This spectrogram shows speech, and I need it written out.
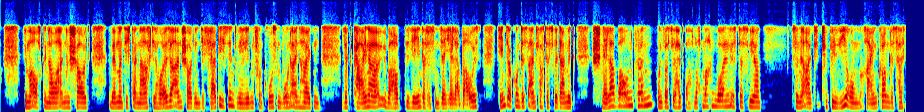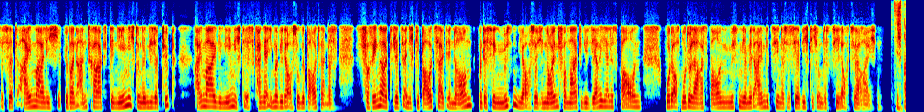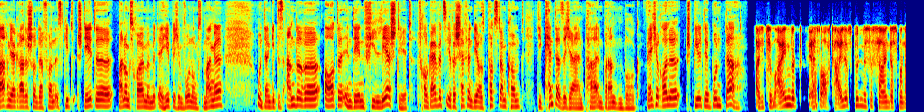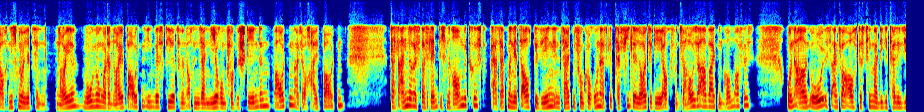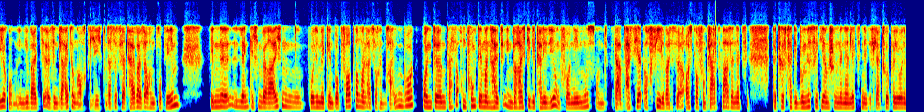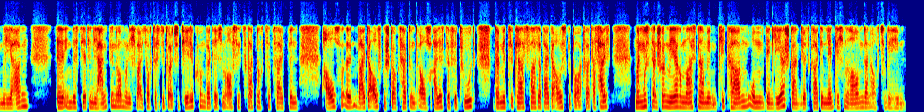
immer auch genauer angeschaut. Wenn man sich danach die Häuser anschaut, wenn sie fertig sind, wir reden von großen Wohneinheiten, wird keiner überhaupt sehen, dass es ein serieller Bau ist. Hintergrund ist einfach, dass wir damit schneller bauen können und was wir halt auch noch machen wollen, ist, dass wir so eine Art Typisierung reinkommen. Das heißt, es wird einmalig über einen Antrag genehmigt und wenn dieser Typ einmal genehmigt ist, kann ja immer wieder auch so gebaut werden. Das verringert letztendlich die Bauzeit enorm und deswegen müssen wir auch solche neuen Formate wie serielles Bauen oder auch modulares Bauen müssen wir mit einbeziehen. Das ist sehr wichtig, um das Ziel auch zu erreichen. Sie sprachen ja gerade schon davon, es gibt Städte, Ballungsräume mit erheblichem Wohnungsmangel und dann gibt es andere Orte, in denen viel leer steht. Frau Geiwitz, Ihre Chefin, die aus Potsdam kommt, die kennt da sicher ein paar in Brandenburg. Welche Rolle spielt der Bund da? Also zum einen wird erstmal auch Teil des Bündnisses sein, dass man auch nicht nur jetzt in neue Wohnungen oder neue Bauten investiert, sondern auch in Sanierung von bestehenden Bauten, also auch Altbauten. Das andere ist, was ländlichen Raum betrifft, das hat man jetzt auch gesehen in Zeiten von Corona. Es gibt ja viele Leute, die auch von zu Hause arbeiten im Homeoffice. Und A und O ist einfach auch das Thema Digitalisierung. Inwieweit sind Leitungen auch gelegt? Und das ist ja teilweise auch ein Problem in äh, ländlichen Bereichen, sowohl in Mecklenburg-Vorpommern als auch in Brandenburg. Und ähm, das ist auch ein Punkt, den man halt im Bereich Digitalisierung vornehmen muss. Und da passiert auch viel. Was äh, Ausbau von Glasfasernetz betrifft, hat die Bundesregierung schon in der letzten Legislaturperiode Milliarden äh, investiert in die Hand genommen. Und ich weiß auch, dass die Deutsche Telekom, bei der ich im Aufsichtsrat noch zurzeit bin, auch äh, weiter aufgestockt hat und auch alles dafür tut, damit Glasfaser weiter ausgebaut wird. Das heißt, man muss dann schon mehrere Maßnahmen im Blick haben, um den Leerstand jetzt gerade im ländlichen Raum dann auch zu beheben.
